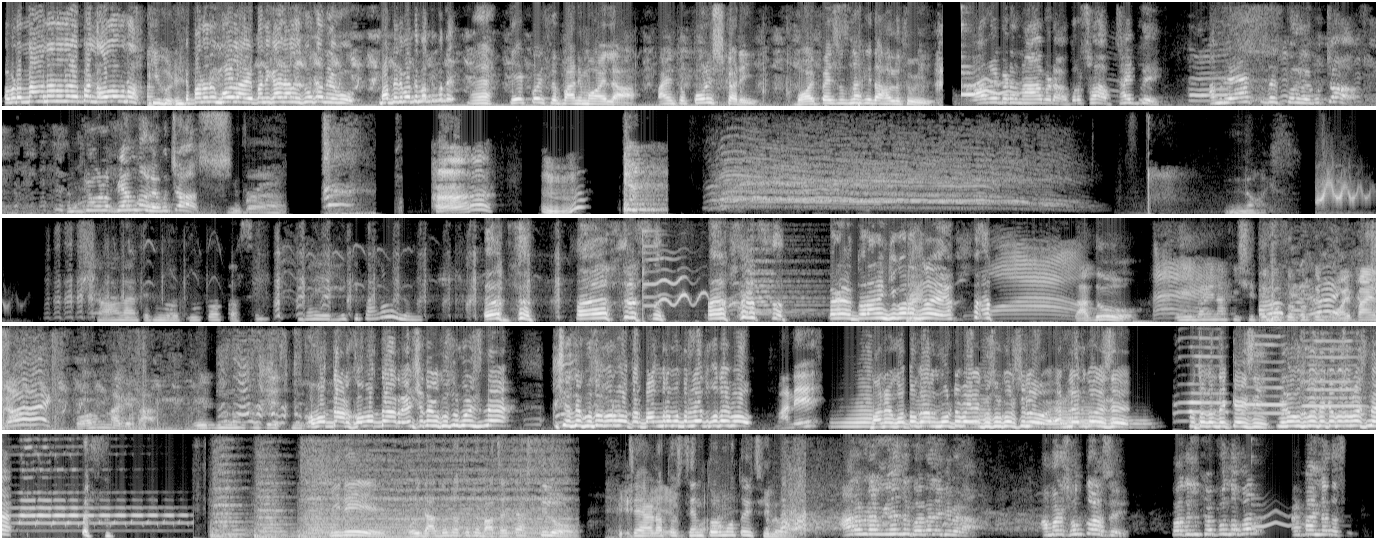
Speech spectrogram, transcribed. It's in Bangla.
আবার না না না না এ পানি ঢালাবো না। এ পানি ময়লা পানি গায়ে ঢালে চোখা নেব। বাদে বাদে বাদে বাদে কে কইছে পানি ময়লা? পানি তো পরিষ্কারই। ভয় পাইছিস নাকি তাহলে তুই? আরে বেটা না বেটা তোর সব সাইড দে। আমি এক্সারসাইজ করবে বুঝছ? আমি কি বলব ব্যায়াম করলে বুঝছস শালা এতক্ষণ ধরে কি করতাছে? ভাই এই কি পাগল আরে কি করিস দাদু এই ভাই নাকি শীতে গোসল করতে ভয় পায় না। গরম লাগে তার কি খবরদার খবরদার এই সাথে গোসল করিস না। সাথে গোসল করব? তার বান্দর মতো লেজ কোথাইবো মানে? মানে গতকাল মোটর বাইরে গোসল করছিল আর লেজ করেছে। গতকাল দেখতে আইছি। এটা গোসল করে দেখে গোসল করিস না? ওই দাদুটা তোকে বাঁচাইতে আসছিল। চেহারা তো সেম তোর মতোই ছিল। আরে মিলেন্দ্র ভয় পেলে কি বেটা? আমার সত্য আছে। কত কিছু বন্ধ কর আমি পানি না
